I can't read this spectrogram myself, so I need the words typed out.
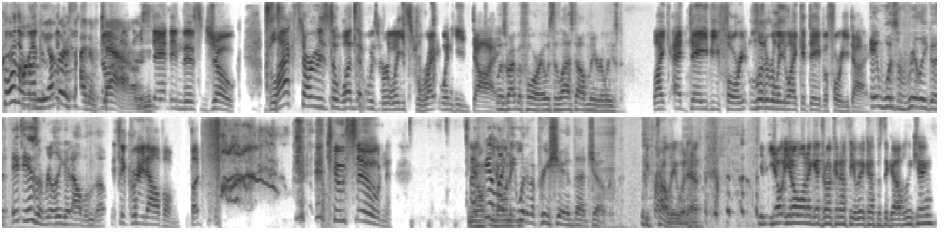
For the On record, the other side of not town, understanding this joke, Blackstar is the one that was released right when he died, It was right before. It was the last album he released. Like a day before, literally like a day before he died. It was a really good. It is a really good album though. It's a great album, but too soon. You I don't- feel you don't like he eat- would have appreciated that joke. He probably would have. you, you don't. You don't want to get drunk enough that you wake up as the Goblin King.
